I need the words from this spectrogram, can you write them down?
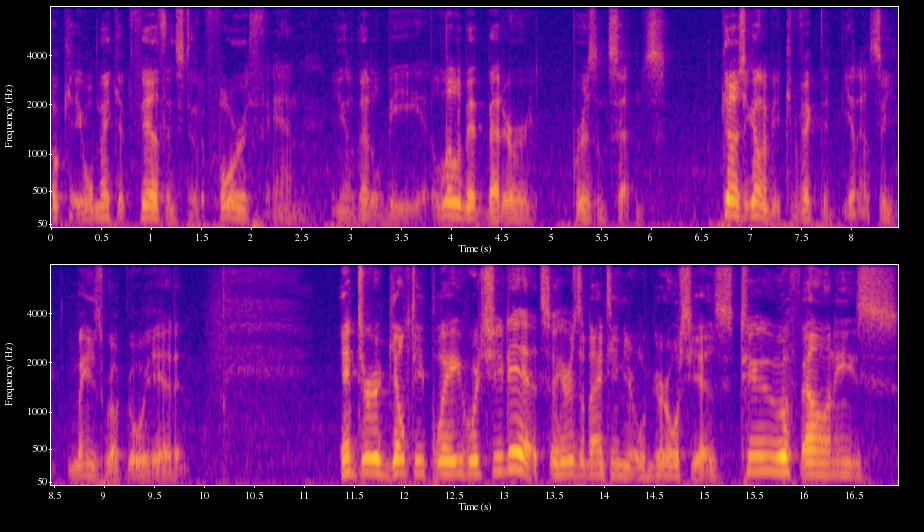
okay, we'll make it fifth instead of fourth, and you know that'll be a little bit better prison sentence because you're going to be convicted, you know, so you may as well go ahead and enter a guilty plea, which she did. So here's a 19 year old girl. She has two felonies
